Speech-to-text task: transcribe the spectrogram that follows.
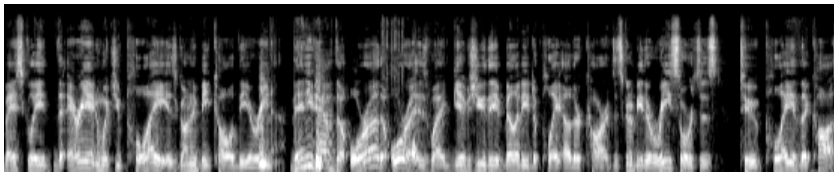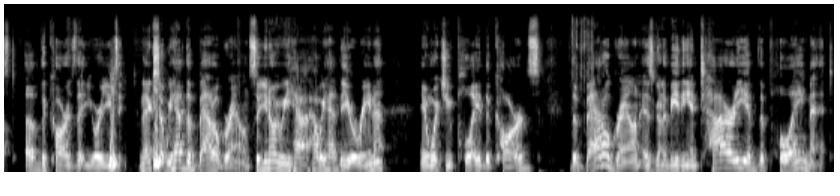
Basically, the area in which you play is going to be called the arena. Then you have the aura. The aura is what gives you the ability to play other cards. It's going to be the resources to play the cost of the cards that you are using. Next up, we have the battleground. So you know we have how we had the arena in which you played the cards. The battleground is going to be the entirety of the playmat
